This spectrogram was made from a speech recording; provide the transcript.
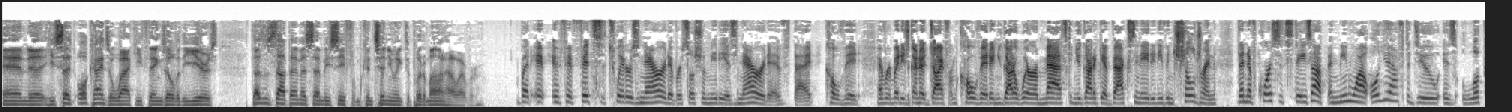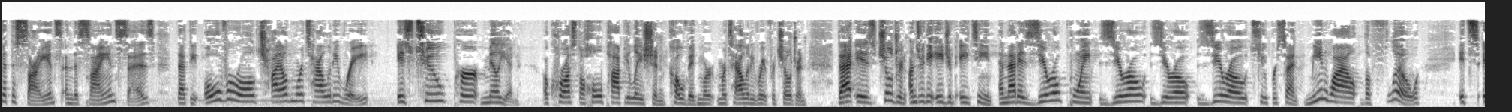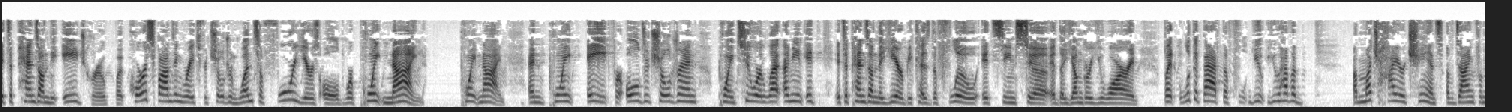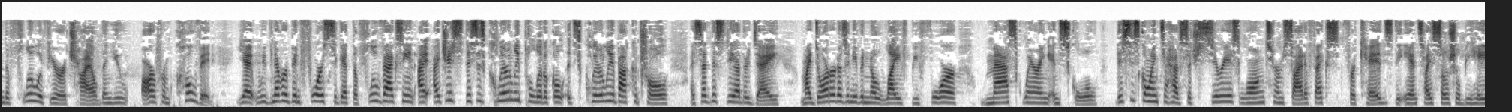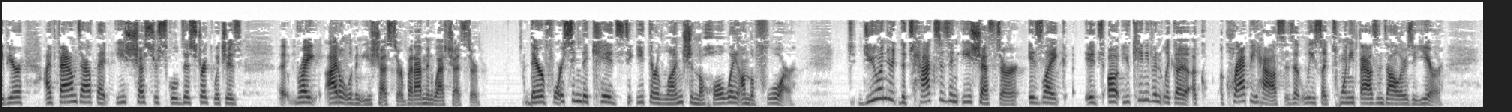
and uh, he said all kinds of wacky things over the years. Doesn't stop MSNBC from continuing to put him on, however. But if it fits Twitter's narrative or social media's narrative that COVID, everybody's going to die from COVID and you got to wear a mask and you got to get vaccinated, even children, then of course it stays up. And meanwhile, all you have to do is look at the science, and the science says that the overall child mortality rate is two per million across the whole population COVID mor- mortality rate for children. That is children under the age of 18, and that is 0.0002%. Meanwhile, the flu, it's, it depends on the age group, but corresponding rates for children one to four years old were 0.9. 0.9 and 0.8 for older children, 0.2 or less. I mean, it, it depends on the year because the flu, it seems to, the younger you are and but look at that. The you you have a a much higher chance of dying from the flu if you're a child than you are from COVID. Yet we've never been forced to get the flu vaccine. I, I just, this is clearly political. It's clearly about control. I said this the other day. My daughter doesn't even know life before mask wearing in school. This is going to have such serious long term side effects for kids, the antisocial behavior. I found out that Eastchester School District, which is right, I don't live in Eastchester, but I'm in Westchester. They're forcing the kids to eat their lunch in the hallway on the floor. Do you under the taxes in Eastchester is like it's uh, you can't even like a, a, a crappy house is at least like twenty thousand dollars a year,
